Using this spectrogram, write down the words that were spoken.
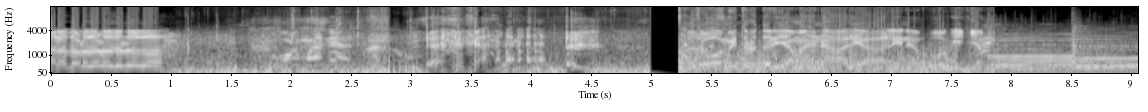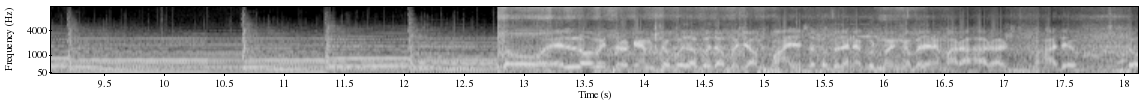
હાલો દોડો દોડો દોડો દોડો. જોવો મિત્રો દરિયામાં હે ને હાલી હાલીને ભોગી ગયા. તો હેલો મિત્રો કેમ છો બધા? બધા મજામાં જ હશે તો બધાને ગુડ મોર્નિંગ બધાને મારા હર હર મહાદેવ. તો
